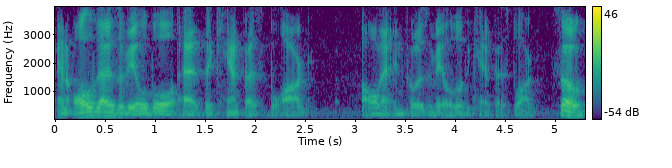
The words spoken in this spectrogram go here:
And all of that is available at the CanFest blog. All that info is available at the CanFest blog. So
